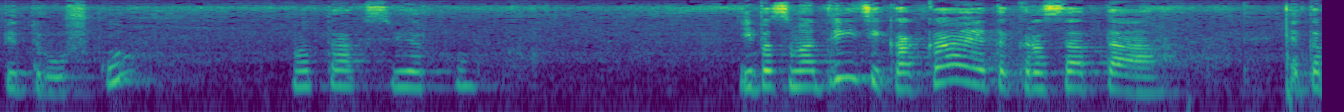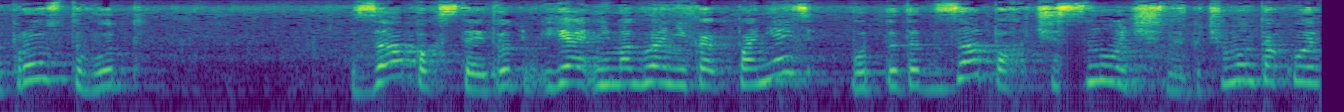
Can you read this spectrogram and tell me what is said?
петрушку. Вот так сверху. И посмотрите, какая это красота. Это просто вот запах стоит. Вот я не могла никак понять, вот этот запах чесночный, почему он такой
